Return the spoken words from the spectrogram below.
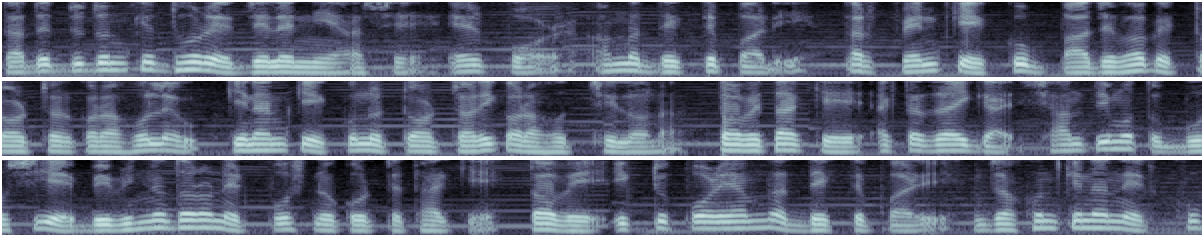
তাদের দুজনকে ধরে জেলে নিয়ে আসে। এরপর আমরা দেখতে পারি তার ফ্রেন্ডকে খুব বাজেভাবে টর্চার করা হলেও কেনানকে কোনো টর্চারই করা হচ্ছিল না। তবে তাকে একটা জায়গায় শান্তিমতো বসিয়ে বিভিন্ন ধরনের প্রশ্ন করতে থাকে। তবে একটু পরে আমরা দেখতে পারি, যখন কেনানের খুব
